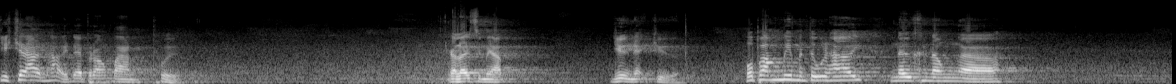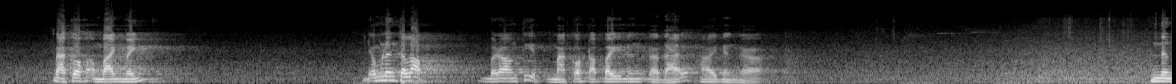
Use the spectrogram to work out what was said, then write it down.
ជាច្រើនហើយដែលព្រះអង្គបានធ្វើ ឥឡូវសម្រាប់យើងអ្នកជឿព្រះអង្គមានបន្ទូលហើយនៅក្នុងអឺម៉ាកុសអំបញ្ញមិញខ្ញុំនឹងត្រឡប់ម្ដងទៀតម៉ាកុស13នឹងដដែលហើយនឹងនឹង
